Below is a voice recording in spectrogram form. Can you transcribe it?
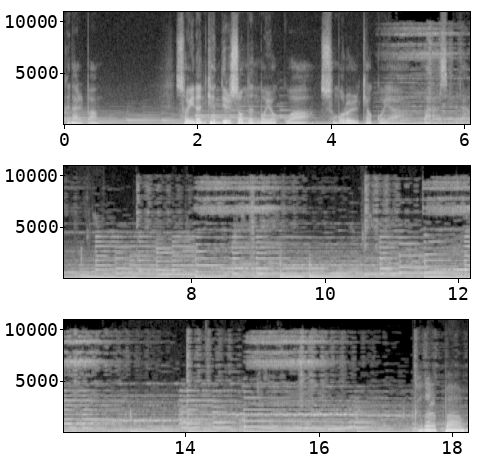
그날 밤 소희는 견딜 수 없는 모욕과 수모를 겪고야 말았습니다. 그날 밤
